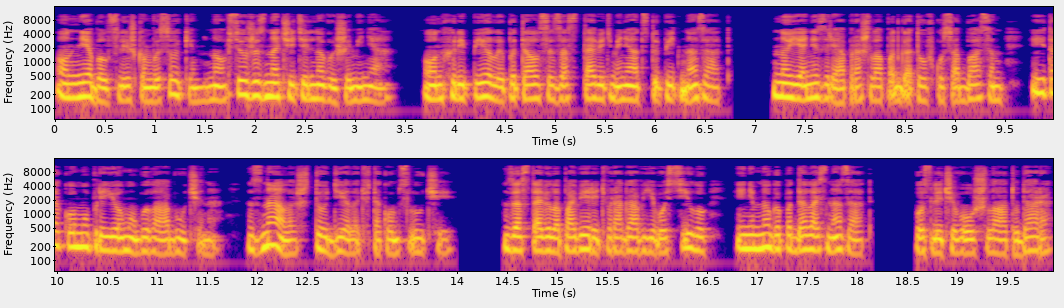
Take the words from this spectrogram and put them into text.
Он не был слишком высоким, но все же значительно выше меня. Он хрипел и пытался заставить меня отступить назад. Но я не зря прошла подготовку с Аббасом и такому приему была обучена. Знала, что делать в таком случае. Заставила поверить врага в его силу и немного поддалась назад, после чего ушла от удара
